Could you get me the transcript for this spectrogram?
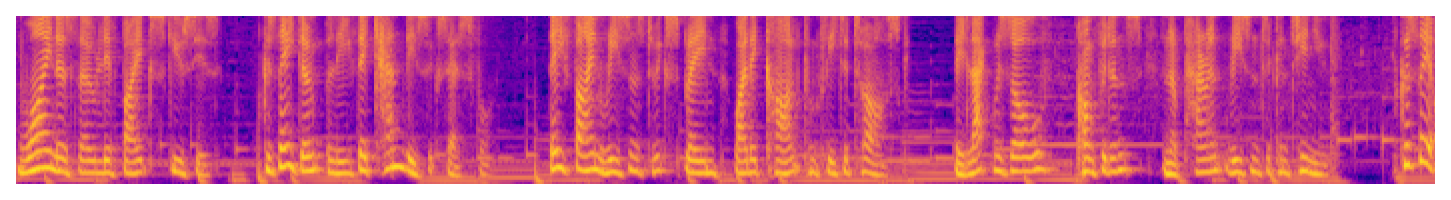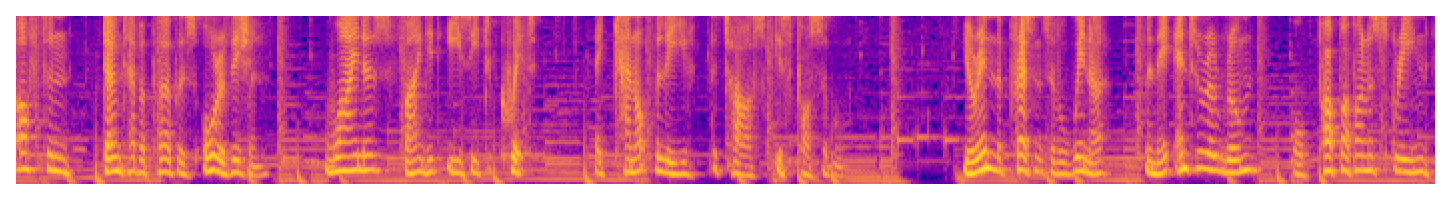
Whiners, though, live by excuses because they don't believe they can be successful. They find reasons to explain why they can't complete a task. They lack resolve confidence, and apparent reason to continue. Because they often don't have a purpose or a vision, Whiners find it easy to quit. They cannot believe the task is possible. You're in the presence of a winner when they enter a room or pop up on a screen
